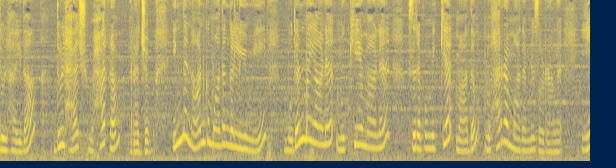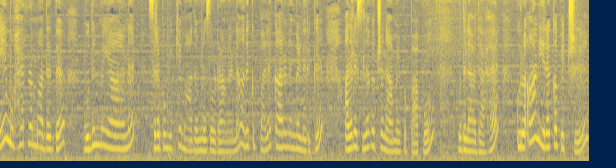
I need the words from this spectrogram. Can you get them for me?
துல்ஹைதா துல்ஹஜ் மஹர்ரம் ரஜப். இந்த நான்கு மாதங்கள்லேயுமே முதன்மையான முக்கியமான சிறப்புமிக்க மாதம் முஹர்ரம் மாதம்னு சொல்கிறாங்க ஏன் முஹர்ரம் மாதத்தை முதன்மையான சிறப்புமிக்க மாதம்னு சொல்கிறாங்கன்னா அதுக்கு பல காரணங்கள் இருக்குது அதில் சிலவற்றை நாம் இப்போ பார்ப்போம் முதலாவதாக குர்ஆன் இறக்கப்பெற்று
